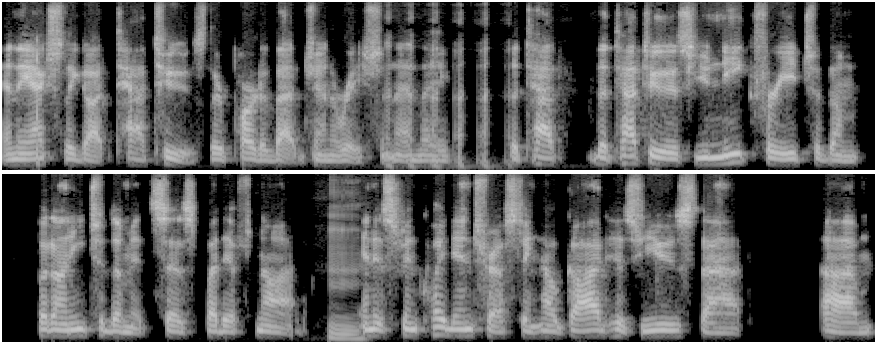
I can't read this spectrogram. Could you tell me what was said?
and they actually got tattoos. They're part of that generation, and they the tat the tattoo is unique for each of them but on each of them it says, but if not. Hmm. And it's been quite interesting how God has used that um,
